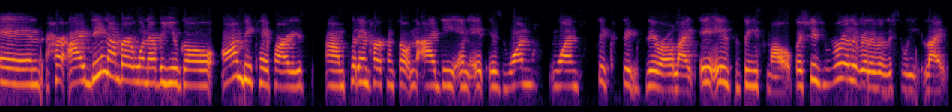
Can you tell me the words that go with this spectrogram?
and her ID number. Whenever you go on BK parties, um, put in her consultant ID, and it is one one six six zero. Like it is beast mode, but she's really, really, really sweet. Like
